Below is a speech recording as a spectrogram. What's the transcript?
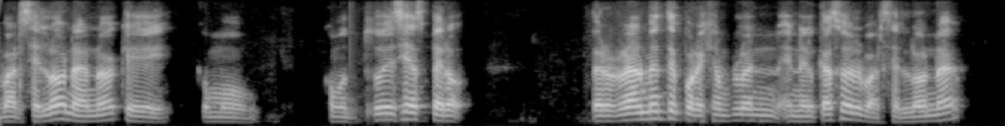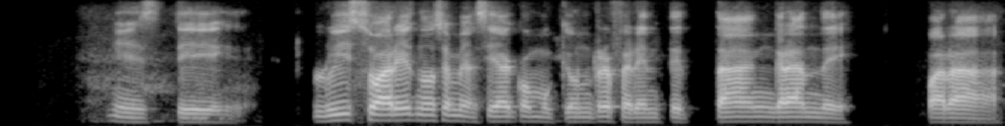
Barcelona, ¿no? Que como, como tú decías, pero, pero realmente, por ejemplo, en, en el caso del Barcelona, este, Luis Suárez no se me hacía como que un referente tan grande para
